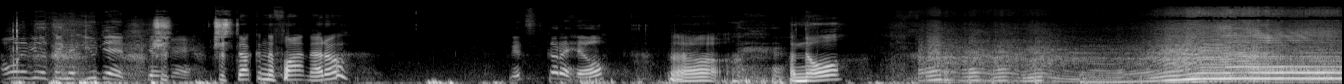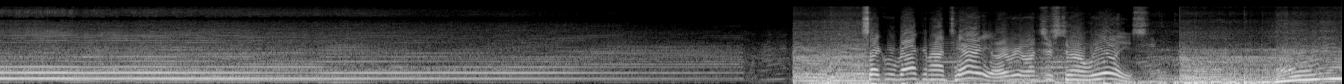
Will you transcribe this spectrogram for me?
I want to do the thing that you did the other day. just stuck in the flat meadow? It's got a hill. Oh. A knoll? It's like we're back in Ontario. Everyone's just doing wheelies.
